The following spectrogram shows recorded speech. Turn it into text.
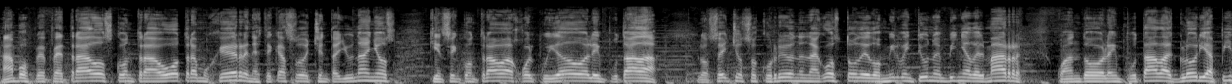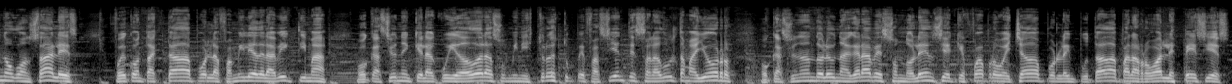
ambos perpetrados contra otra mujer, en este caso de 81 años, quien se encontraba bajo el cuidado de la imputada. Los hechos ocurrieron en agosto de 2021 en Viña del Mar, cuando la imputada Gloria Pino González fue contactada por la familia de la víctima, ocasión en que la cuidadora suministró estupefacientes a la adulta mayor, ocasionándole una grave somnolencia que fue aprovechada por la imputada para robarle especies.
